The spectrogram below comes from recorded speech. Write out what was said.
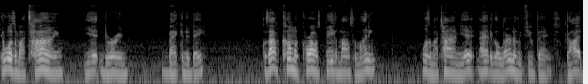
It wasn't my time yet during back in the day. Because I've come across big amounts of money. Wasn't my time yet. I had to go learn a few things. God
